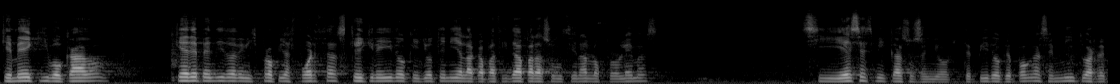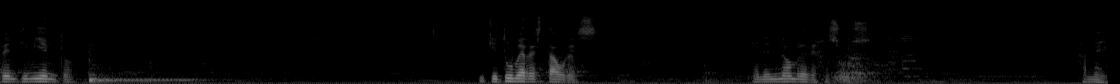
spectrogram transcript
que me he equivocado, que he dependido de mis propias fuerzas, que he creído que yo tenía la capacidad para solucionar los problemas. Si ese es mi caso, Señor, te pido que pongas en mí tu arrepentimiento y que tú me restaures en el nombre de Jesús. Amén.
